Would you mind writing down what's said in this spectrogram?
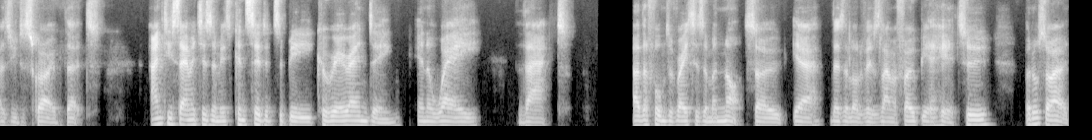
as you described. That anti-Semitism is considered to be career-ending in a way that other forms of racism are not. So, yeah, there's a lot of Islamophobia here too but also uh,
